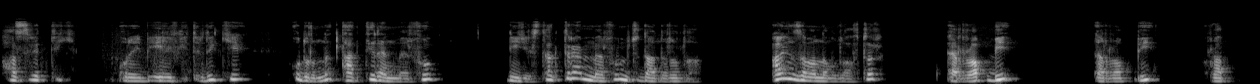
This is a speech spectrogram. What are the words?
hasrettik. Oraya bir elif getirdik ki o durumda takdiren merfu diyeceğiz. Takdiren merfu mütedadır rıda. Aynı zamanda muzaftır. Er Rabbi, Er Rabbi, Rabb.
